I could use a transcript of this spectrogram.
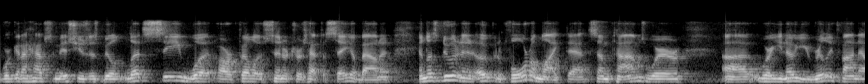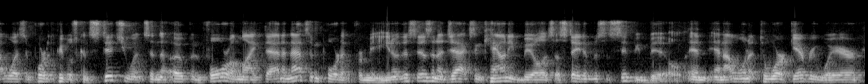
we're going to have some issues this bill. Let's see what our fellow senators have to say about it, and let's do it in an open forum like that. Sometimes where uh, where you know you really find out what's important to people's constituents in the open forum like that, and that's important for me. You know, this isn't a Jackson County bill; it's a state of Mississippi bill, and and I want it to work everywhere.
